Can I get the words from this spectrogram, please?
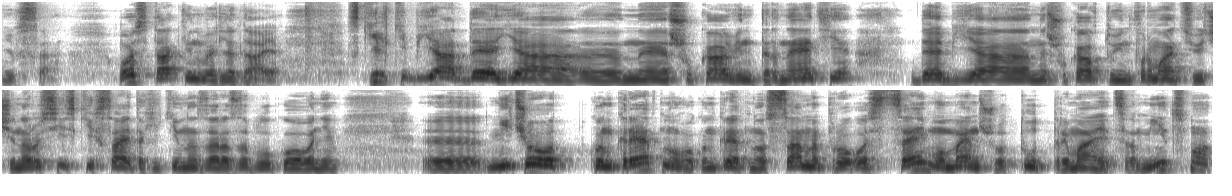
І все. Ось так він виглядає. Скільки б я, де я е, не шукав в інтернеті, де б я не шукав ту інформацію чи на російських сайтах, які в нас зараз заблоковані. е, Нічого конкретного, конкретного саме про ось цей момент, що тут тримається міцно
